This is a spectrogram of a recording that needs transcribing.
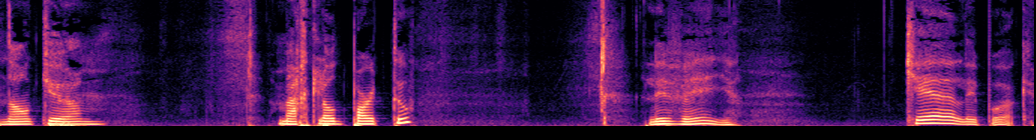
Donc, euh, Marc-Claude Part 2. L'éveil. Quelle époque.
